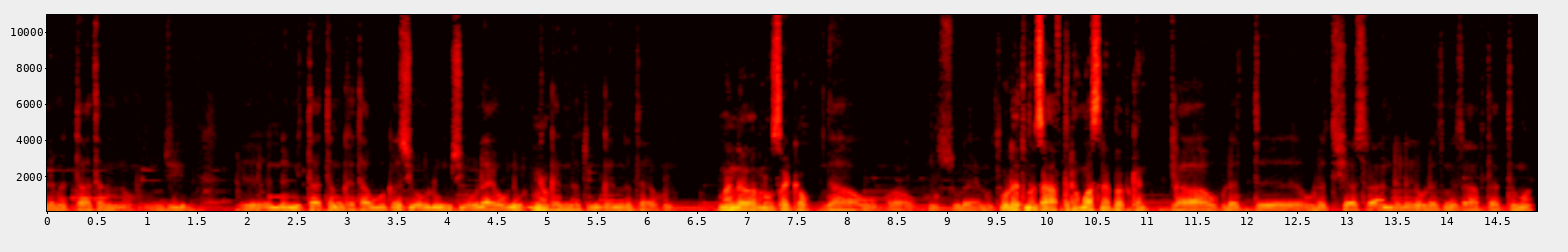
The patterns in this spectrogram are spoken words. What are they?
አለመታተም ነው እንጂ እንደሚታተም ከታወቀ ሲኦሉም ሲኦል አይሆንም፣ ገነቱም ገነት አይሆንም። መነበብ ነው ጸጋው። እሱ ላይ ነው። ሁለት መጽሐፍት ደግሞ አስነበብክን። 2011 ላይ ሁለት መጽሐፍ ታትሟል።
